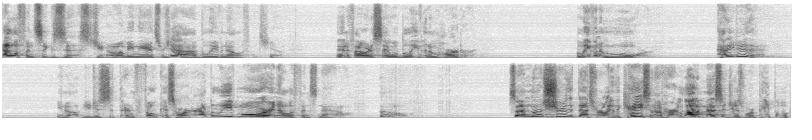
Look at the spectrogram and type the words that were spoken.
elephants exist? You know, I mean, the answer is yeah, I believe in elephants, you know. And then if I were to say, well, believe in them harder, believe in them more, how do you do that? You know, you just sit there and focus harder. I believe more in elephants now. No. So I'm not sure that that's really the case. And I've heard a lot of messages where people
